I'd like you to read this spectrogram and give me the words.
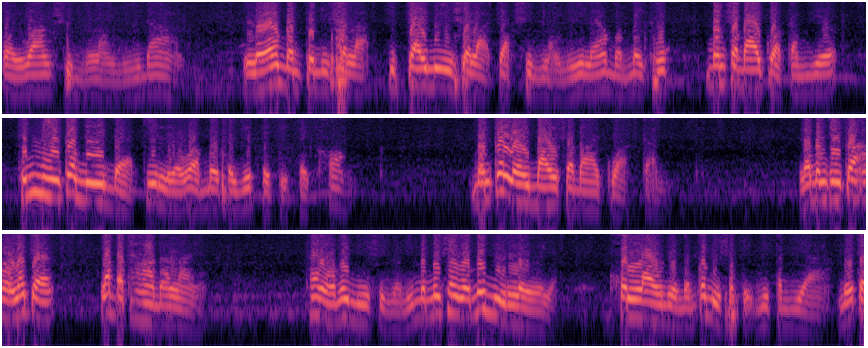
ปล่อยวางสิ่งเหล่านี้ได้ แล้วมันเป็นอิสระจิตใจมีอิสระจากสิ่งเหล่านี้แล้วมันไม่ทุกข์มันสบายกว่ากันเยอะ ถึงมีก็มีแบบที่เหลียวว่าไม่ไปยึดไปติดไปคล้อง มันก็เลยเบาสบายกว่ากัน แล้วบางทีก็เอาแล้วจะรับประทานอะไร ถ้าเราไม่มีสิ่งเหล่านี้ มันไม่ใช่ว่าไม่มีเลยอะคนเราเนี่ยมันก็มีสติมีปัญญาแม้แต่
